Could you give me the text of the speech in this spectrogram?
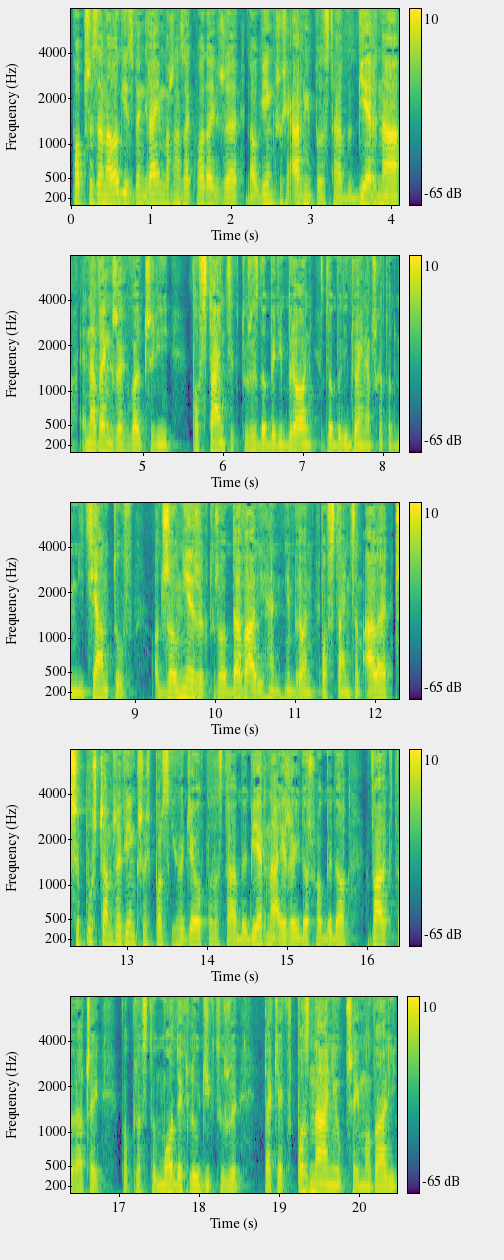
Poprzez analogię z Węgrami można zakładać, że no, większość armii pozostałaby bierna. Na Węgrzech walczyli powstańcy, którzy zdobyli broń, zdobyli broń na przykład od milicjantów, od żołnierzy, którzy oddawali chętnie broń powstańcom, ale przypuszczam, że większość polskich oddziałów pozostałaby bierna, a jeżeli doszłoby do walk, to raczej po prostu młodych ludzi, którzy tak jak w Poznaniu przejmowali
